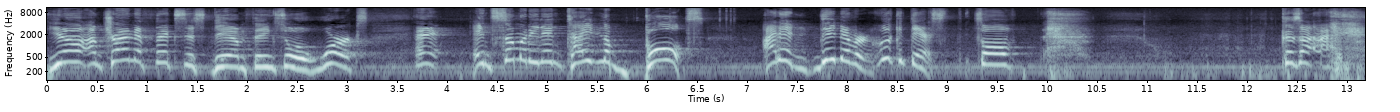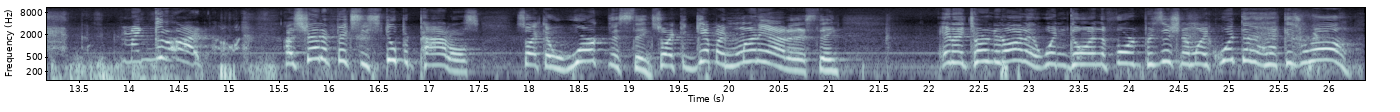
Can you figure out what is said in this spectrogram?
You know i'm trying to fix this damn thing so it works and and somebody didn't tighten the bolts I didn't, they never, look at this. It's all, because I, I, my God, I was trying to fix these stupid paddles so I could work this thing, so I could get my money out of this thing. And I turned it on and it wouldn't go in the forward position. I'm like, what the heck is wrong?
